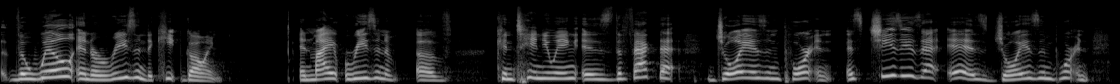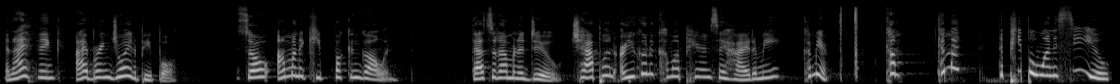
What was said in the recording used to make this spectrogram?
the will and a reason to keep going. And my reason of, of continuing is the fact that joy is important. As cheesy as that is, joy is important. And I think I bring joy to people. So I'm going to keep fucking going. That's what I'm going to do. Chaplin, are you going to come up here and say hi to me? Come here. Come. Come on. The people want to see you.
